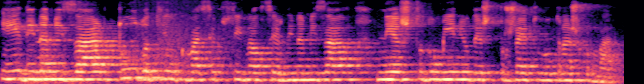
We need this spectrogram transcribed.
e dinamizar tudo aquilo que vai ser possível ser dinamizado neste domínio deste projeto do Transformar.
